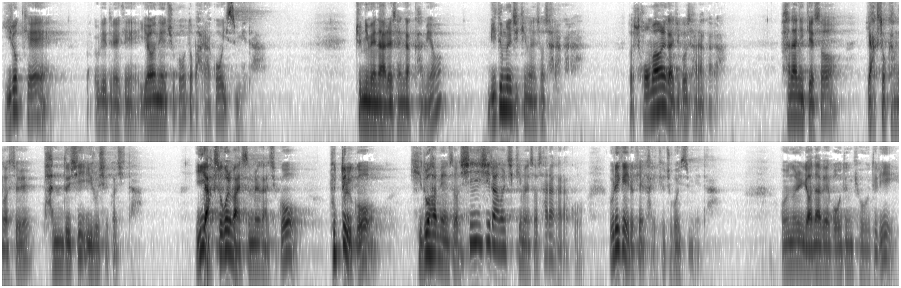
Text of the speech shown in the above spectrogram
이렇게 우리들에게 예언해주고 또 말하고 있습니다. 주님의 날을 생각하며 믿음을 지키면서 살아가라. 또 소망을 가지고 살아가라. 하나님께서 약속한 것을 반드시 이루실 것이다. 이 약속을 말씀을 가지고 붙들고 기도하면서 신실함을 지키면서 살아가라고 우리에게 이렇게 가르쳐 주고 있습니다. 오늘 연합의 모든 교우들이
